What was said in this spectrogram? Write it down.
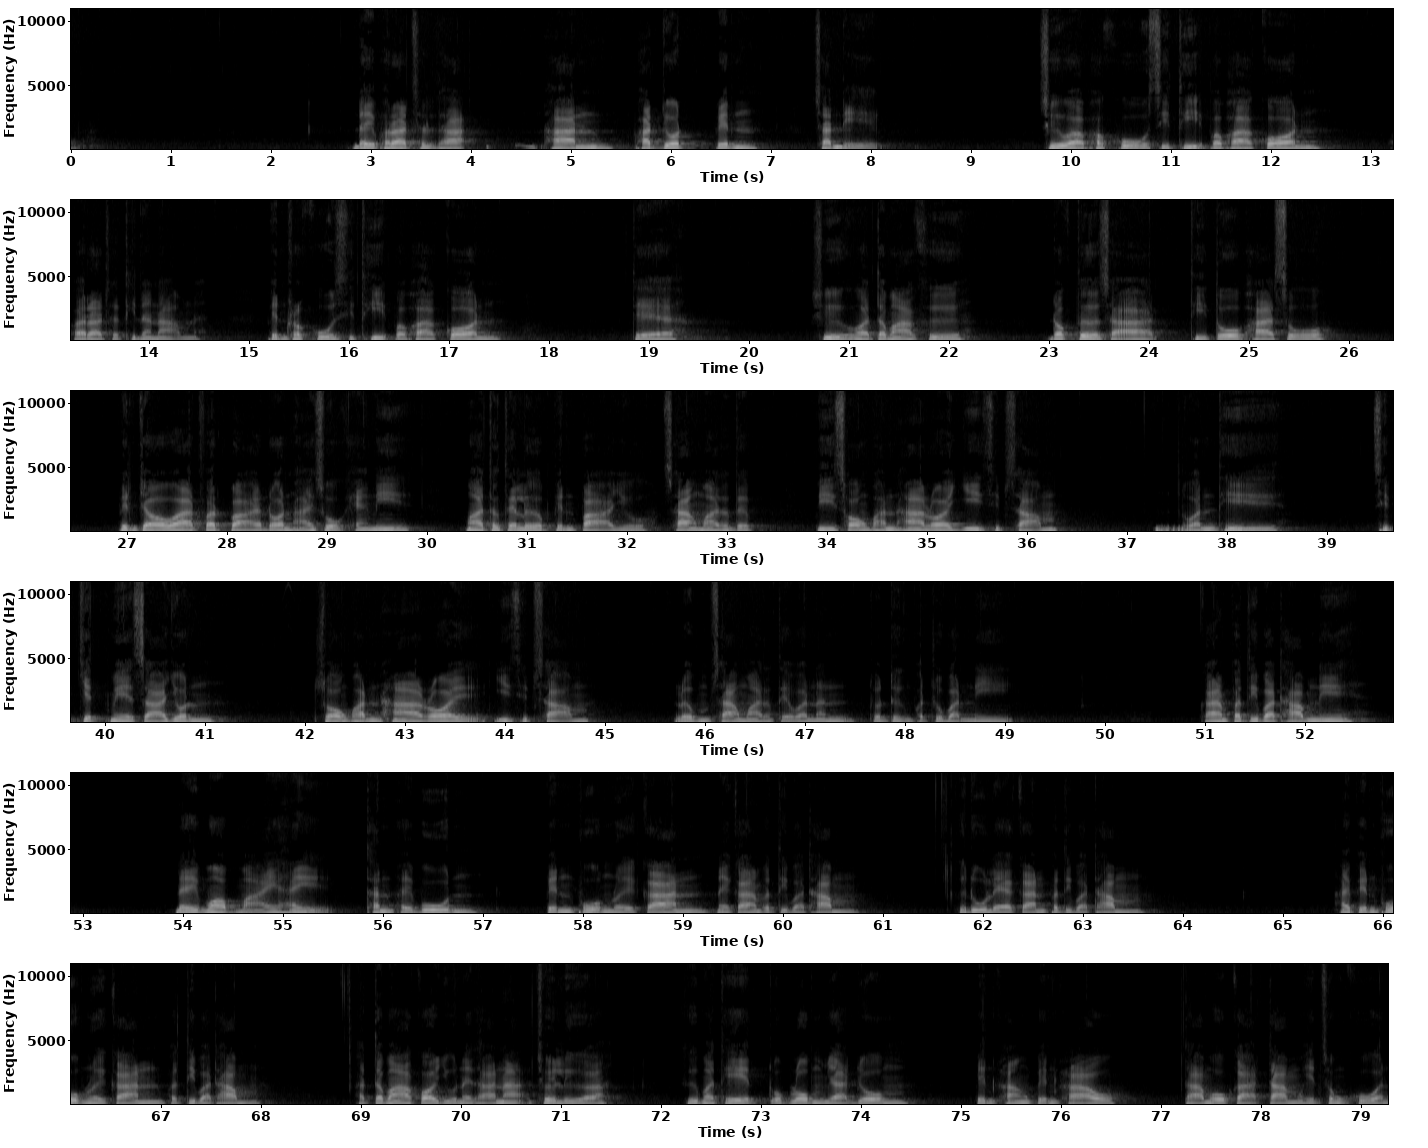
ได้พระราชทานพัดยศเป็นชั้นเอก ชื่อว่าพระครูสิทธิประภากร พระราชทินานามนะเป็นพระครูสิทธิประภากร แต่ชื่อของอาตมาคือด็อกเตอร์สะอาดทิโตภาโส เป็นเจ้าอาวาสวัดป่าดอนหายโศกแห่งนี้ มาตั้งแต่เริ่มเป็นป่าอยู่ สร้างมาตั้งแต่ปี 2523 วันที่ 17 เมษายน 2523 เริ่มสร้างมาตั้งแต่วันนั้นจนถึงปัจจุบันนี้ การปฏิบัติธรรมนี้ ได้มอบหมายให้ท่านไพบูรณ์ เป็นผู้อำนวยการในการปฏิบัติธรรม คือดูแลการปฏิบัติธรรม ให้เป็นผู้อำนวยการปฏิบัติธรรม อัตมาก็อยู่ในฐานะช่วยเหลือ คือมาเทศอบรมญาติโยม เป็นครั้งเป็นคราว ตามโอกาสตามเห็นสมควร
